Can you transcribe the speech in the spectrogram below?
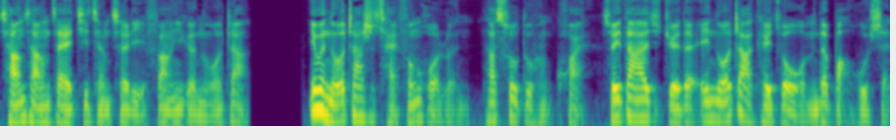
常常在计程车里放一个哪吒，因为哪吒是踩风火轮，它速度很快，所以大家就觉得哎哪吒可以做我们的保护神。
